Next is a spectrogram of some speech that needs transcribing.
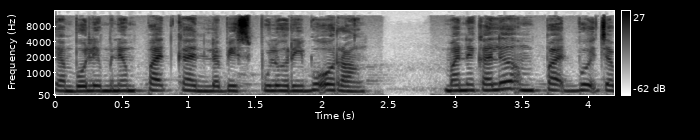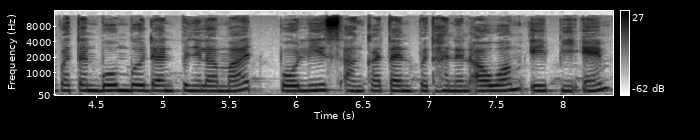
yang boleh menempatkan lebih 10,000 orang. Manakala empat bot Jabatan Bomba dan Penyelamat, Polis Angkatan Pertahanan Awam APM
